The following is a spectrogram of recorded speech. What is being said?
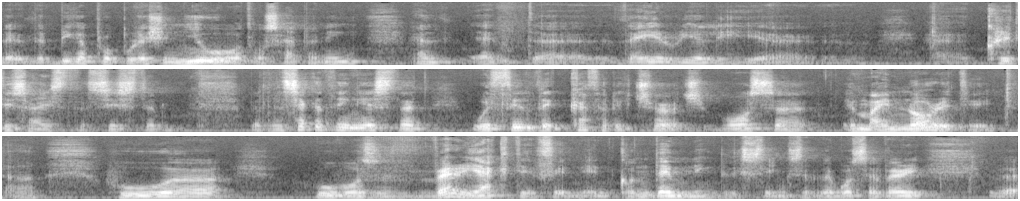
the, the bigger population knew what was happening, and, and uh, they really uh, uh, criticized the system. But the second thing is that within the Catholic Church was a minority uh, who uh, who was very active in, in condemning these things. And there was a very uh,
